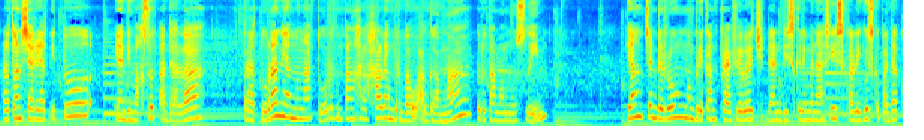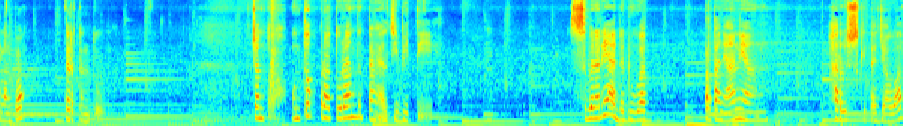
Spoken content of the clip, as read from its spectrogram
Peraturan syariat itu yang dimaksud adalah peraturan yang mengatur tentang hal-hal yang berbau agama, terutama muslim, yang cenderung memberikan privilege dan diskriminasi sekaligus kepada kelompok tertentu. Contoh, untuk peraturan tentang LGBT. Sebenarnya ada dua pertanyaan yang harus kita jawab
